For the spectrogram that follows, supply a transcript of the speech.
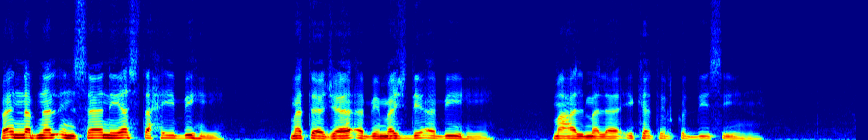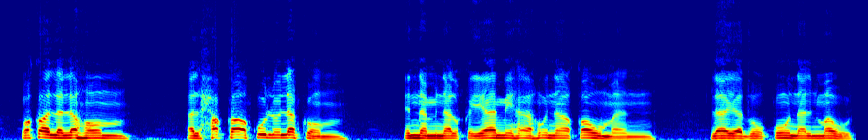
فإن ابن الإنسان يستحي به متى جاء بمجد أبيه مع الملائكة القديسين. وقال لهم الحق أقول لكم إن من القيام ها هنا قوما لا يذوقون الموت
